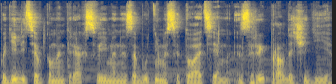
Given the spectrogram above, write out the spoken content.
Поділіться в коментарях своїми незабутніми ситуаціями з гри Правда чи Дія.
